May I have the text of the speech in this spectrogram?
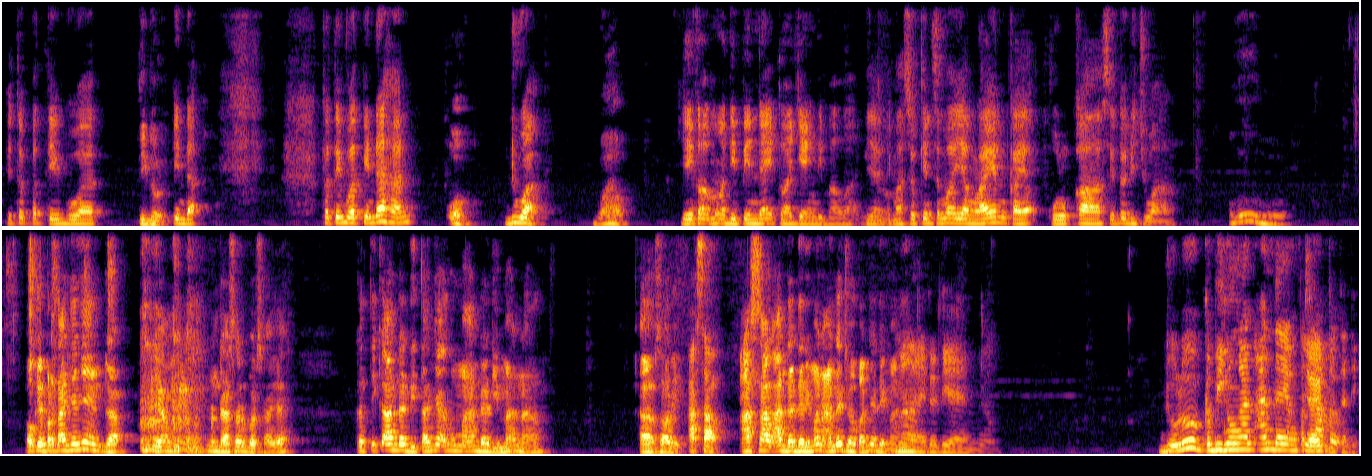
itu peti buat Tidur. pindah. Peti buat pindahan. Oh, dua. Wow. Jadi kalau mau dipindah itu aja yang dibawa. ya Gitu. dimasukin semua yang lain kayak kulkas itu dijual Oh. Oke, pertanyaannya yang enggak yang mendasar buat saya. Ketika Anda ditanya rumah Anda di mana, Eh, sorry. Asal. Asal Anda dari mana? Anda jawabannya dari mana? Nah, itu dia yang bingung. Dulu Kebingungan Anda yang Ya, pertama itu- tadi.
